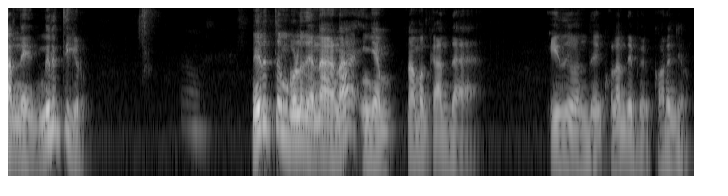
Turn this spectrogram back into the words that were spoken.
தன்னை நிறுத்திக்கிடும். நிறுத்தும் பொழுது என்னன்னா இங்கே நமக்கு அந்த இது வந்து குழந்தை பேர் குறைஞ்சிரும்.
